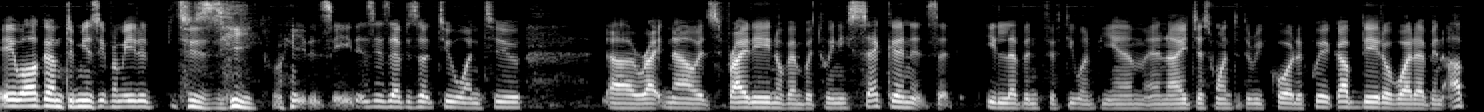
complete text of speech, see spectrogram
Hey, welcome to Music from A to, to Z. From A to Z. This is episode 212. Uh, right now it's Friday, November 22nd. It's at 11.51 p.m. And I just wanted to record a quick update of what I've been up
